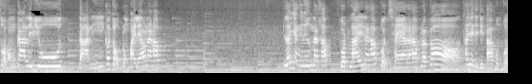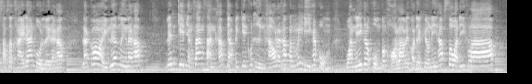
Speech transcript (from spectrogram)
ส่วนของการรีวิวด่านนี้ก็จบลงไปแล้วนะครับ และอย่างลืมนะครับ กดไลค์นะครับ กดแชร์นะครับ แล้วก็ถ้าอยากจะติดตามผมกด subscribe ด้านบนเลยนะครับ แล้วก็อีกเรื่องหนึ่งนะครับ เล่นเกมอย่างสร้างสรรค์ครับอย่าไปเกณฑ์คนอื่นเขานะครับ มันไม่ดีครับผม วันนี้กระผมต้องขอลาไปก่อนแต่เพียงนี้ครับ สวัสดีครับ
